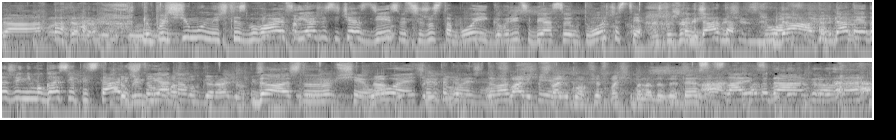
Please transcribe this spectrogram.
Да. Ну почему? Мечты сбываются. Я же сейчас здесь вот сижу с тобой и говорю тебе о своем творчестве. мечты Когда-то, да, когда-то я даже не могла себе представить, что я там... Да, что вообще, ой, о чем ты говоришь? Да вообще. Славику вообще спасибо надо за это. Да, сказать. Славику, да, огромное.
